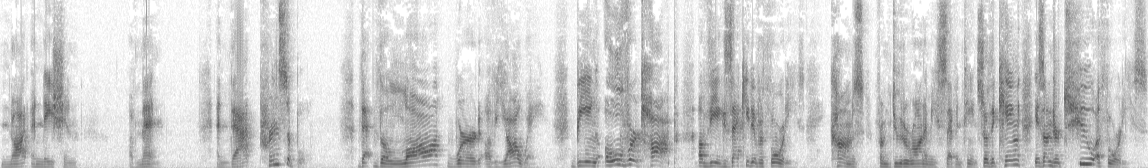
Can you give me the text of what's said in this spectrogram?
not a nation of men. And that principle, that the law word of Yahweh being over top of the executive authorities comes from Deuteronomy 17. So the king is under two authorities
